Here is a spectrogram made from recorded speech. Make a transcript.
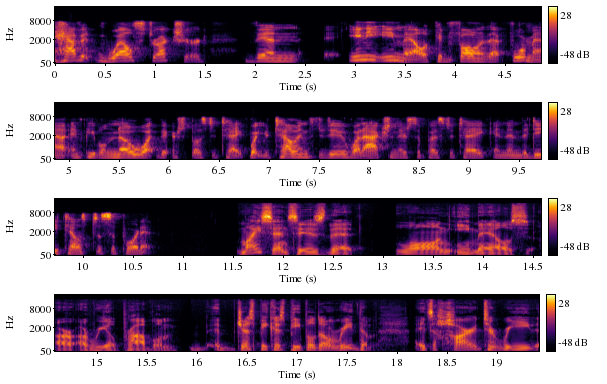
have it well structured, then any email can fall into that format and people know what they're supposed to take, what you're telling them to do, what action they're supposed to take, and then the details to support it. My sense is that long emails are a real problem just because people don't read them. It's hard to read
